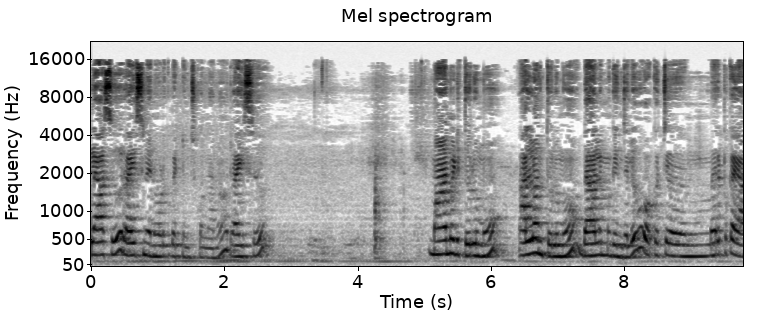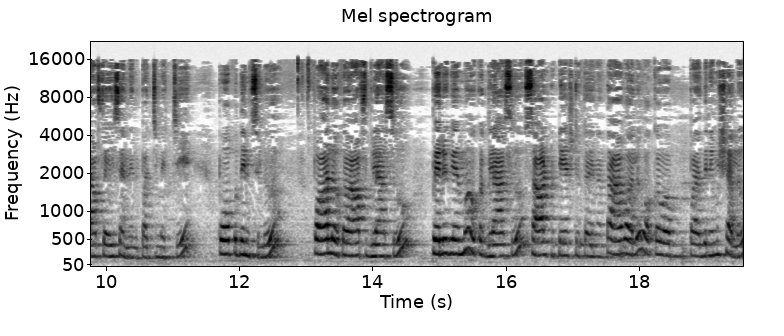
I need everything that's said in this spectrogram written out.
గ్లాసు రైస్ నేను ఉడకబెట్టించుకున్నాను. రైస్ మామిడి తురుము అల్లం తురుము దాలిమ్మ గింజలు ఒక మిరపకాయ హాఫ్ వేసాను నేను పచ్చిమిర్చి పోపు దినుసులు పాలు ఒక హాఫ్ గ్లాసు పెరుగేమో ఒక గ్లాసు సాల్ట్ టేస్ట్ తగినంత ఆవాలు ఒక పది నిమిషాలు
